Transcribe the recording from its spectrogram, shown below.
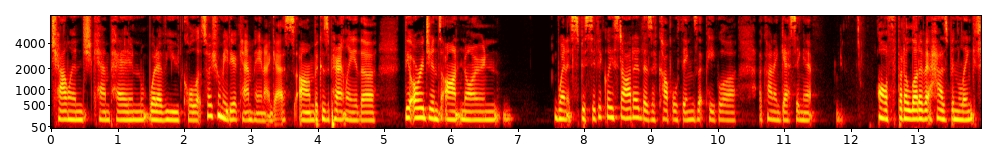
challenge campaign, whatever you'd call it, social media campaign, I guess, um, because apparently the the origins aren't known when it specifically started. There's a couple things that people are are kind of guessing it off, but a lot of it has been linked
